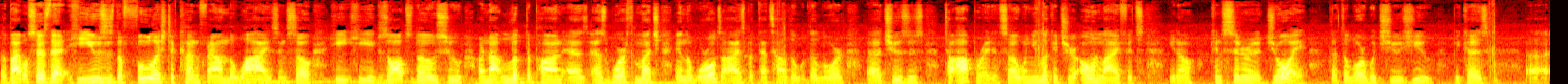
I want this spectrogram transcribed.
the Bible says that he uses the foolish to confound the wise. And so he, he exalts those who are not looked upon as, as worth much in the world's eyes, but that's how the, the Lord uh, chooses to operate. And so when you look at your own life, it's, you know, consider it a joy that the Lord would choose you because uh,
